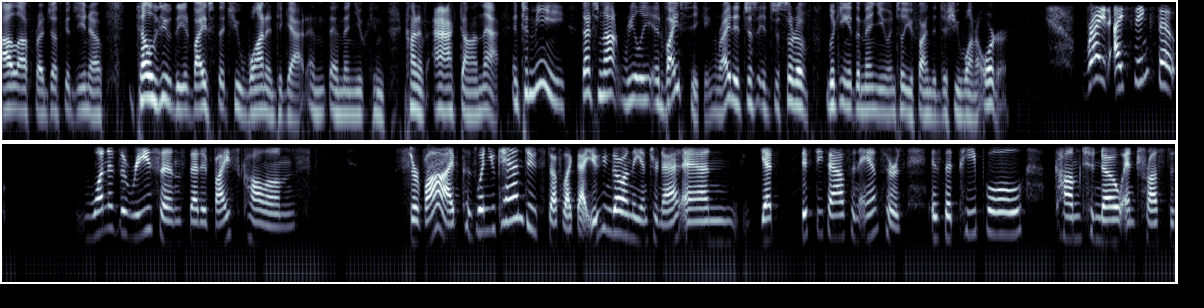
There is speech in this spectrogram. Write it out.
a la Francesca Gino, tells you the advice that you wanted to get, and and then you can kind of act on that. And to me, that's not really advice seeking, right? It's just it's just sort of looking at the menu until you find the dish you want to order. Right. I think that one of the reasons that advice columns survive because when you can do stuff like that, you can go on the internet and get 50,000 answers, is that people come to know and trust a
